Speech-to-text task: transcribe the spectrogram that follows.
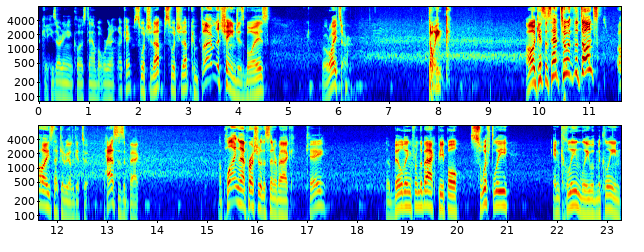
Okay, he's already getting closed down, but we're gonna okay, switch it up, switch it up, confirm the changes, boys. Ruiter. Doink! Oh, gets his head to it, the donks! Oh, he's not gonna be able to get to it. Passes it back. Applying that pressure to the center back. Okay. They're building from the back, people. Swiftly and cleanly with McLean.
